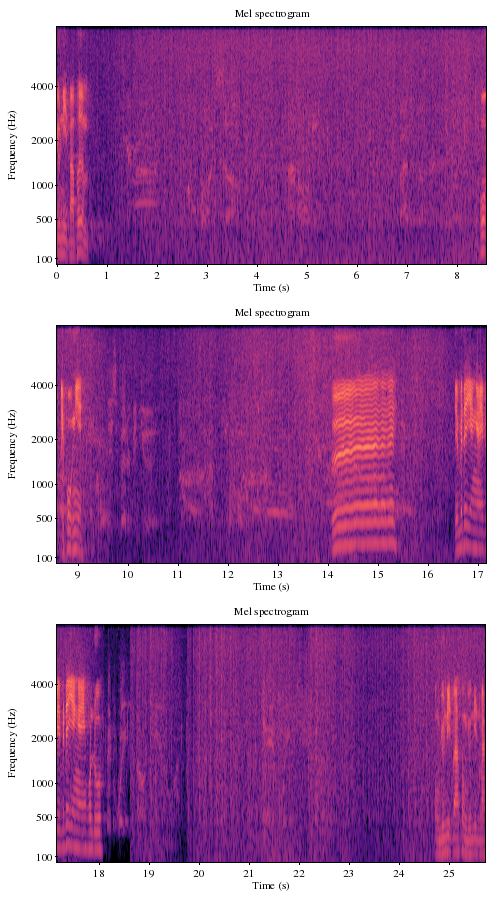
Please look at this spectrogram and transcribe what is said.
ยูนิตมาเพิ่ม พวกไอ้พวกนี้เอ้ยเป็นไม่ได้ยังไงเป็นไม่ได้ยังไงคนดู ส่งยูนิตมา ส่งยูนิตมา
